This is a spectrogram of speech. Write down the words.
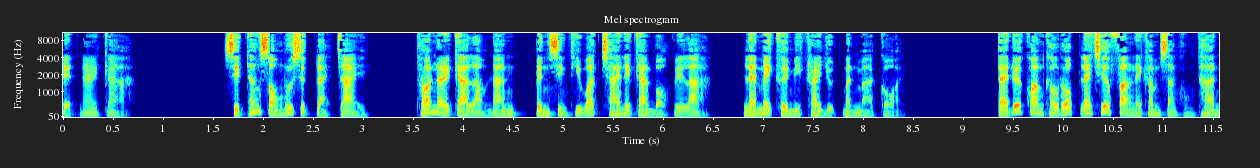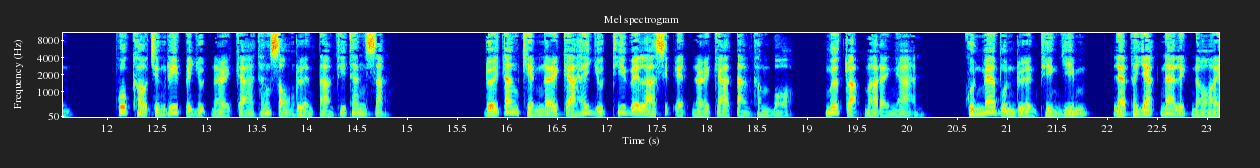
11นาฬิกาสิทธิ์ทั้งสองรู้สึกแปลกใจ เพราะนาฬิกาเหล่านั้นเป็นสิ่งที่วัดใช้ในการบอกเวลา และไม่เคยมีใครหยุดมันมาก่อน แต่ด้วยความเคารพและเชื่อฟังในคำสั่งของท่าน พวกเขาจึงรีบไปหยุดนาฬิกาทั้งสองเรือนตามที่ท่านสั่ง โดยตั้งเข็มนาฬิกาให้หยุดที่เวลา 11 นาฬิกาตามคำบอก เมื่อกลับมารายงาน คุณแม่บุญเรือนเพียงยิ้ม และพยักหน้าเล็กน้อย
